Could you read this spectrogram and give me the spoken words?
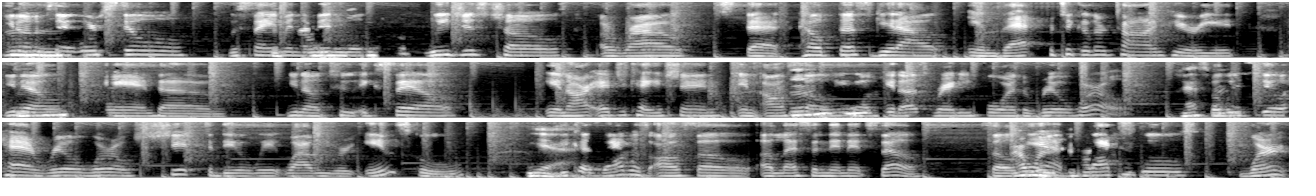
You know what I'm mm-hmm. saying? We're still the same individuals. We just chose a route that helped us get out in that particular time period, you know, mm-hmm. and um, you know, to excel in our education and also, mm-hmm. you know, get us ready for the real world. That's but right. we still had real world shit to deal with while we were in school. Yeah. Because that was also a lesson in itself. So I yeah, the black schools weren't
